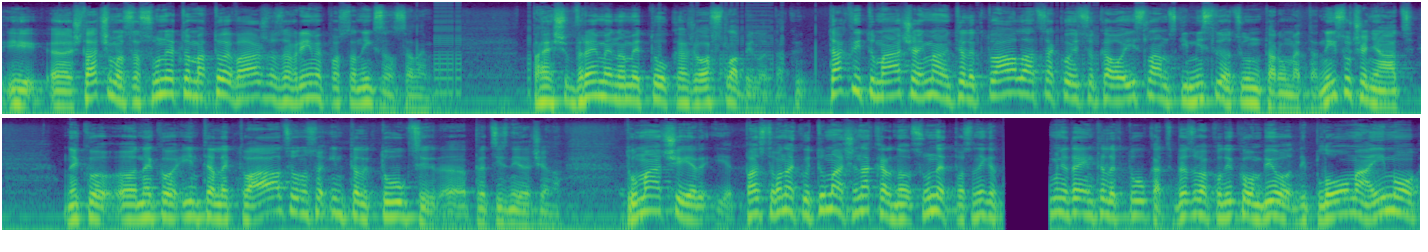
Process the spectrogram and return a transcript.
I e, šta ćemo sa sunetom, a to je važno za vrijeme poslanik sam selem. Pa ješ vremenom je to, kaže, oslabilo. Takvi, takvi tumača imaju intelektualaca koji su kao islamski mislioci unutar umeta. Nisu učenjaci neko, e, neko intelektualci, odnosno intelektukci, e, preciznije rečeno. Tumači, jer, pazite, onaj koji tumači nakarno sunet poslanika, on je da je intelektukac, bez ova koliko on bio diploma, imao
